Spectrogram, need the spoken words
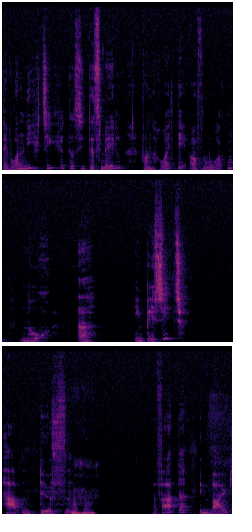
die waren nicht sicher, dass sie das Mehl von heute auf morgen noch äh, im Besitz haben dürfen. Mhm. Der Vater im Wald,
